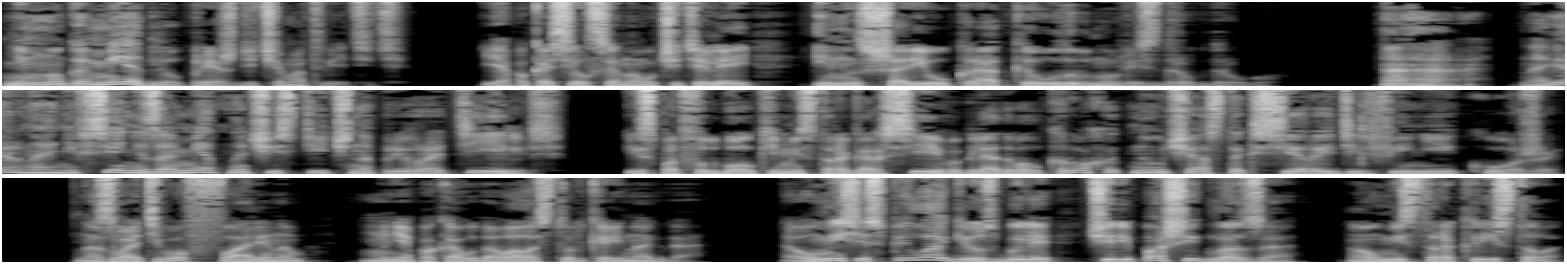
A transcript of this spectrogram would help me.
немного медлил, прежде чем ответить. Я покосился на учителей, и мы с Шари украдкой улыбнулись друг другу. Ага, наверное, они все незаметно частично превратились. Из-под футболки мистера Гарсии выглядывал крохотный участок серой дельфинии кожи. Назвать его фарином мне пока удавалось только иногда. А у миссис Пелагиус были черепашьи глаза, а у мистера Кристалла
